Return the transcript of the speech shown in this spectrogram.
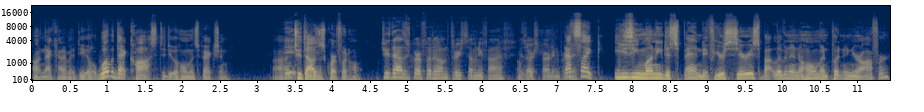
on that kind of a deal. What would that cost to do a home inspection? Uh, Two thousand square foot home. Two thousand square foot home, three seventy five is our starting price. That's like easy money to spend if you're serious about living in a home and putting in your offer.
